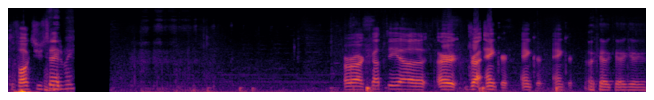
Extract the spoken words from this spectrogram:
The fuck did you say to me? Alright, cut the uh or dra- anchor, anchor, anchor. Okay, okay, okay.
